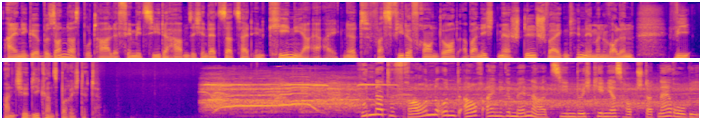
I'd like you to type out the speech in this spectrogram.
Einige besonders brutale Femizide haben sich in letzter Zeit in Kenia ereignet, was viele Frauen dort aber nicht mehr stillschweigend hinnehmen wollen, wie Antje Dikans berichtet. Hunderte Frauen und auch einige Männer ziehen durch Kenias Hauptstadt Nairobi.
